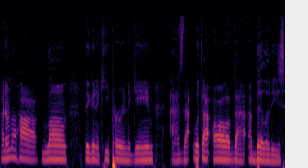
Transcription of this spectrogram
I don't know how long they're gonna keep her in the game as that without all of that abilities.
